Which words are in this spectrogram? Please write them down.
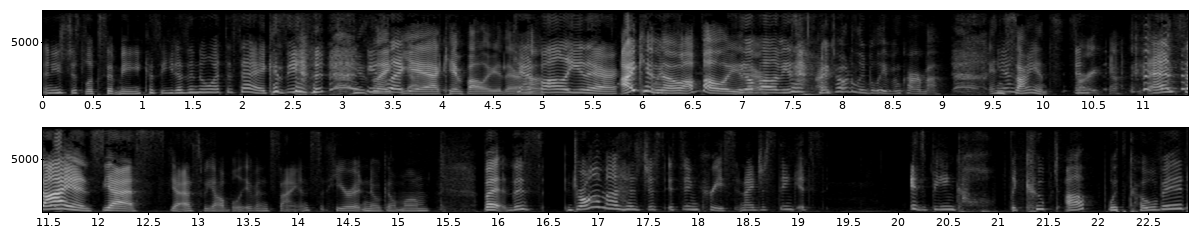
and he just looks at me because he doesn't know what to say because he, He's, like, yeah, I can't follow you there. can't huh?" follow you there I can though. I'll follow you you'll there. follow me there I totally believe in karma and Yeah. science. And- Sorry. and science. Yes. Yes, we all believe in science here at No Guilt Mom. But this drama has just it's increased and I just think it's it's being co- like cooped up with COVID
